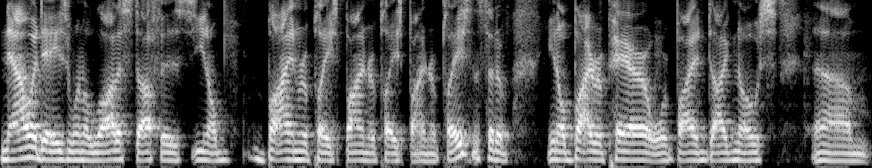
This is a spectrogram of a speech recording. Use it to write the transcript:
nowadays when a lot of stuff is you know buy and replace, buy and replace, buy and replace instead of you know buy repair or buy and diagnose um,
